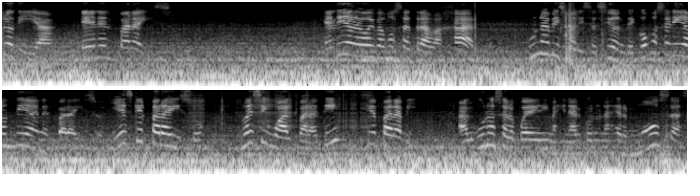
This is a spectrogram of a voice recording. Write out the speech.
Otro día en el paraíso. El día de hoy vamos a trabajar una visualización de cómo sería un día en el paraíso. Y es que el paraíso no es igual para ti que para mí. Algunos se lo pueden imaginar con unas hermosas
